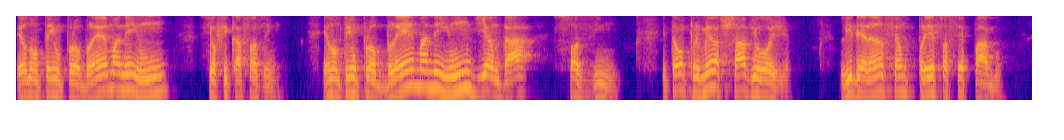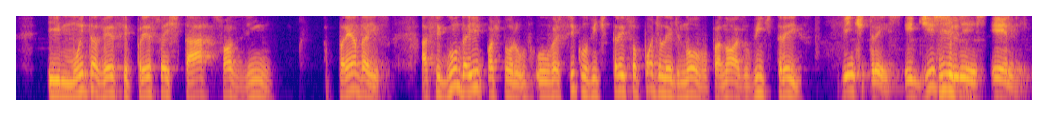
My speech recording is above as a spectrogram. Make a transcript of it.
eu não tenho problema nenhum se eu ficar sozinho. Eu não tenho problema nenhum de andar sozinho. Então, a primeira chave hoje: liderança é um preço a ser pago. E muitas vezes esse preço é estar sozinho. Aprenda isso. A segunda aí, pastor, o, o versículo 23, só pode ler de novo para nós, o 23. 23. E disse-lhes ele:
